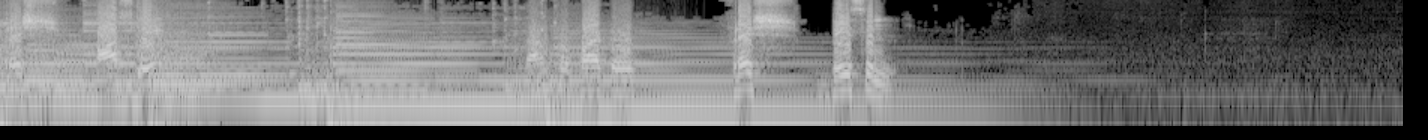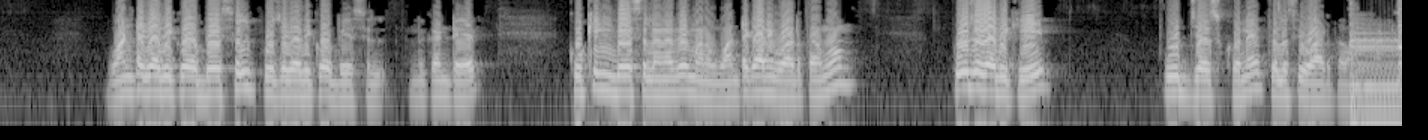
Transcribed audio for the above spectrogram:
Fresh parsley. దాంతో పాటు ఫ్రెష్ బేసిల్ వంటగదికో బేసిల్ పూజ గదికో బేసిల్ ఎందుకంటే కుకింగ్ బేసిల్ అనేది మనం వంటకానికి వాడతాము పూజ గదికి పూజ చేసుకునే తులసి వాడతాం అన్నమాట.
